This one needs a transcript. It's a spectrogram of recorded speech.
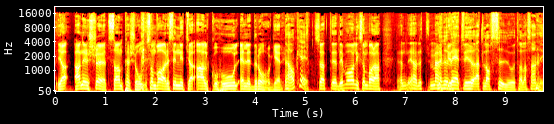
Ja, han är en skötsam person som vare sig nyttjar alkohol eller droger. Ja okej, Så att eh, det var liksom bara en jävligt men märklig... nu vet vi hur att Lars Suo talar sanning.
